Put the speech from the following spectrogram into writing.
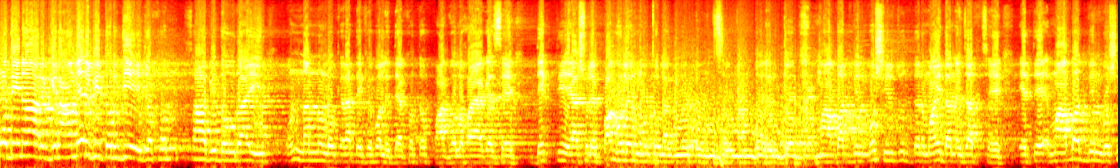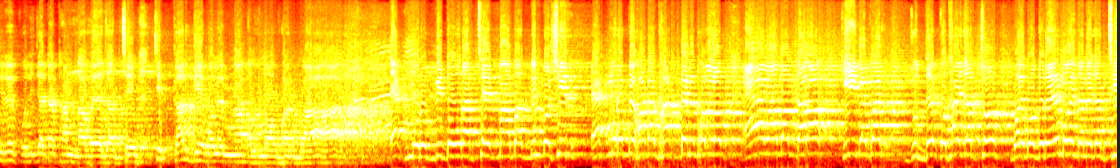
মদিনার গ্রামের ভিতর দিয়ে যখন সাহাবি দৌড়াই অন্যান্য লোকেরা দেখে বলে, দেখো তো, পাগল হয়ে গেছে। দেখতে আসলে পাগলের মতো লাগল মুসলমান, বলেন তো। মাহবাদ বিন বশির যুদ্ধের ময়দানে যাচ্ছে। এতে মাহবাদ বিন বশিরের কলিজাটা ঠান্ডা হয়ে যাচ্ছে। চিৎকার দিয়ে বলেন, না, আল্লাহ আকবার। এক মুরব্বী দৌড়াচ্ছে মাহবাদ বিন বশির। এক মুরব্বী হঠাৎ হাত টেনে ধরলো। এ মাহবাদ কি ব্যাপার? যুদ্ধে কোথায় যাচ্ছ? বলে বদরের ময়দানে যাচ্ছি।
